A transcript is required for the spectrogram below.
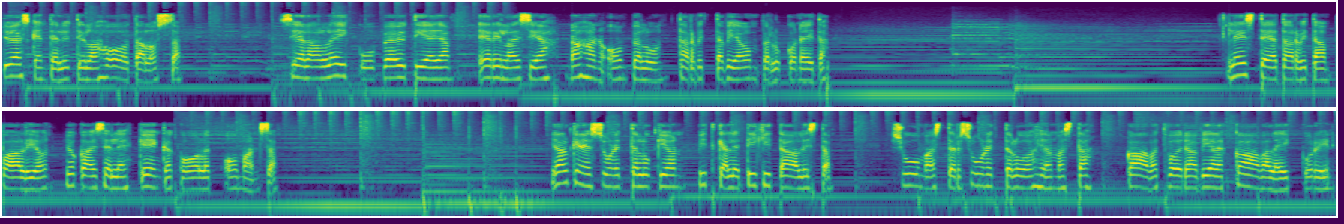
työskentelytila H-talossa. Siellä on leikkuupöytiä ja erilaisia nahan ompeluun tarvittavia ompelukoneita. Lestejä tarvitaan paljon, jokaiselle kenkäkoolle omansa. Jalkinesuunnittelukin on pitkälle digitaalista. Shoemaster-suunnitteluohjelmasta kaavat voidaan viedä kaavaleikkuriin.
